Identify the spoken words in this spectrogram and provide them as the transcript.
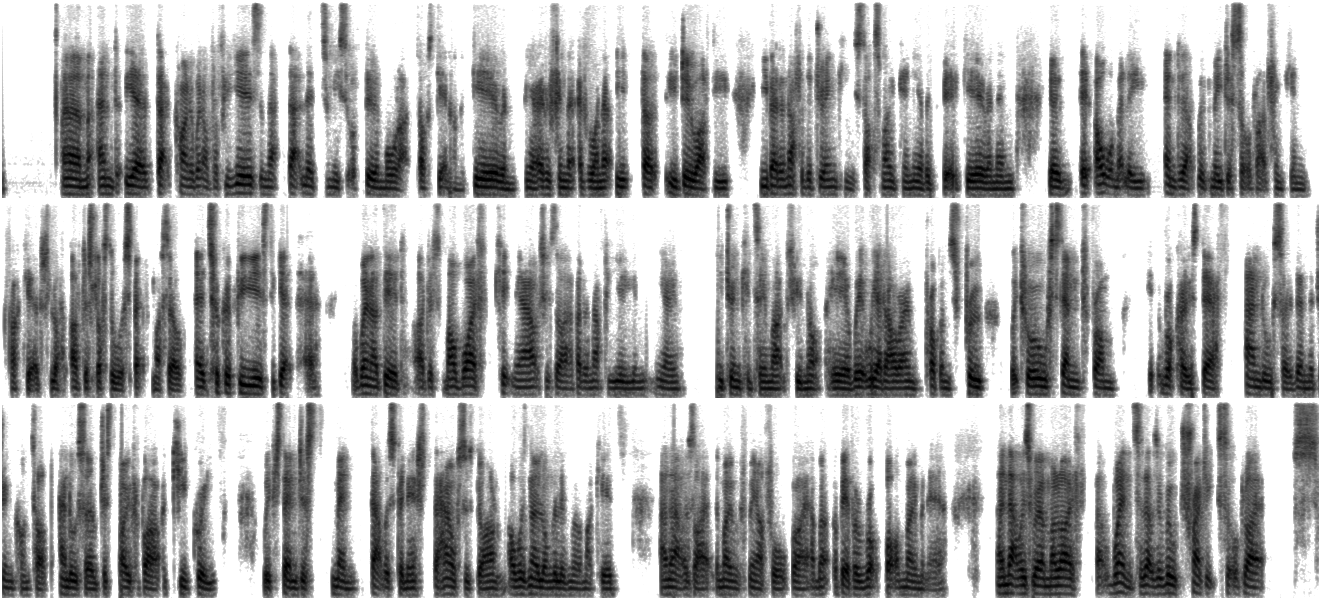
Um, and yeah, that kind of went on for a few years, and that that led to me sort of doing more like I was getting on the gear and you know everything that everyone that you, that you do after you you've had enough of the drink and you start smoking, you have a bit of gear, and then you know it ultimately ended up with me just sort of like thinking, "Fuck it, I just lost, I've just lost all respect for myself." And it took a few years to get there, but when I did, I just my wife kicked me out. She's like, "I've had enough of you. You, you know, you're drinking too much. You're not here." We we had our own problems through, which were all stemmed from Rocco's death and also then the drink on top, and also just both of our acute grief, which then just meant that was finished. The house was gone. I was no longer living with my kids. And that was like the moment for me. I thought, right, I'm a, a bit of a rock bottom moment here. And that was where my life uh, went. So that was a real tragic sort of like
